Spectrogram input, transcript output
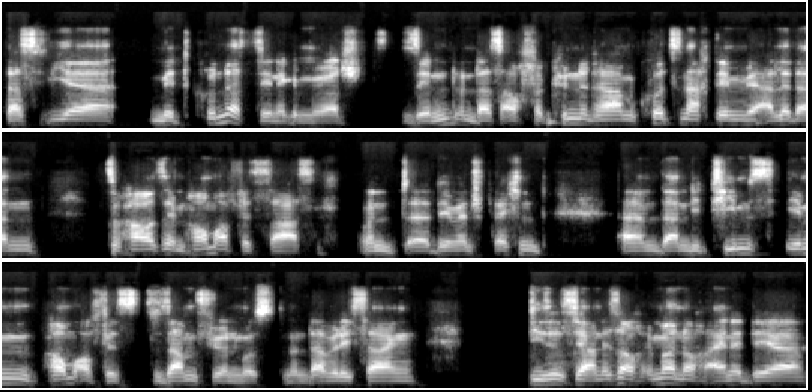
dass wir mit Gründerszene gemerged sind und das auch verkündet haben, kurz nachdem wir alle dann zu Hause im Homeoffice saßen und äh, dementsprechend ähm, dann die Teams im Homeoffice zusammenführen mussten. Und da würde ich sagen, dieses Jahr ist auch immer noch eine der,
